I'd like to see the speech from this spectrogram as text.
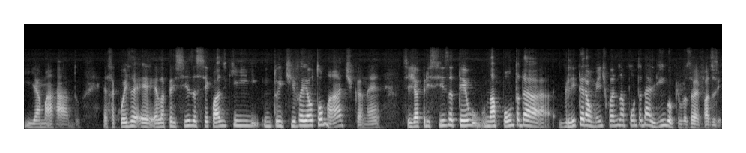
e amarrado. Essa coisa, é, ela precisa ser quase que intuitiva e automática, né? Você já precisa ter o, na ponta da, literalmente quase na ponta da língua o que você vai fazer,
